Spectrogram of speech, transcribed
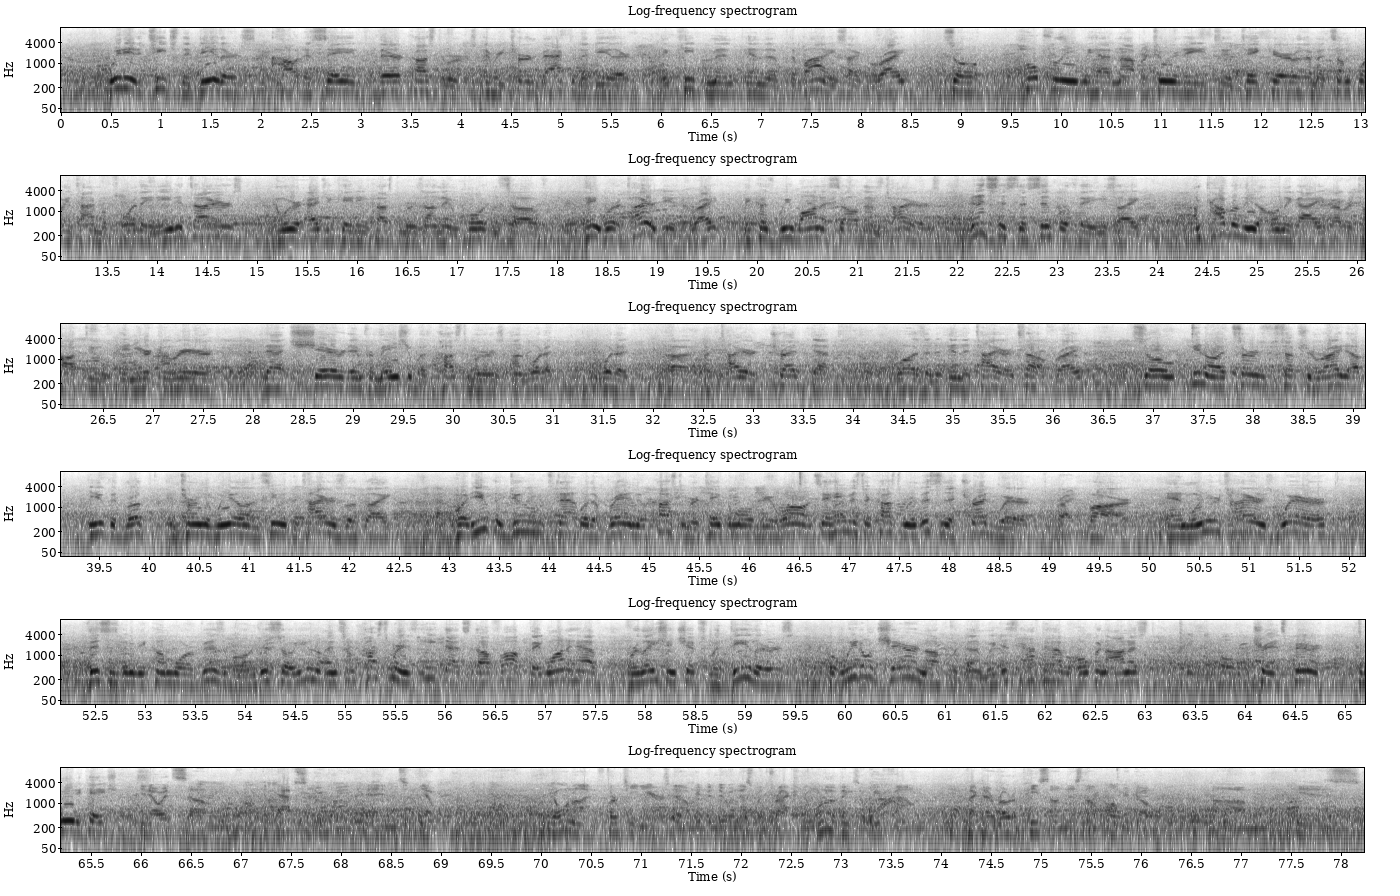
we need to teach the dealers how to save their customers and return back to the dealer and keep them in, in the, the buying cycle, right? So hopefully we had an opportunity to take care of them at some point in time before they needed tires and we were educating customers on the importance of hey we're a tire dealer right? Because we want to sell them tires. And it's just the simple things like i'm probably the only guy you've ever talked to in your career that shared information with customers on what a what a, uh, a tire tread depth was in, in the tire itself right so you know it serves reception right up you could look and turn the wheel and see what the tires look like. But you could do that with a brand new customer. Take them over your wall and say, hey, Mr. Customer, this is a tread wear right. bar. And when your tires wear, this is going to become more visible. And just so you know, and some customers eat that stuff up. They want to have relationships with dealers, but we don't share enough with them. We just have to have open, honest, transparent communication. You know, it's um, absolutely, and you know, going on 13 years now, we've been doing this with Traction, and one of the things that we found, in fact, I wrote a piece on this not long ago, um, is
